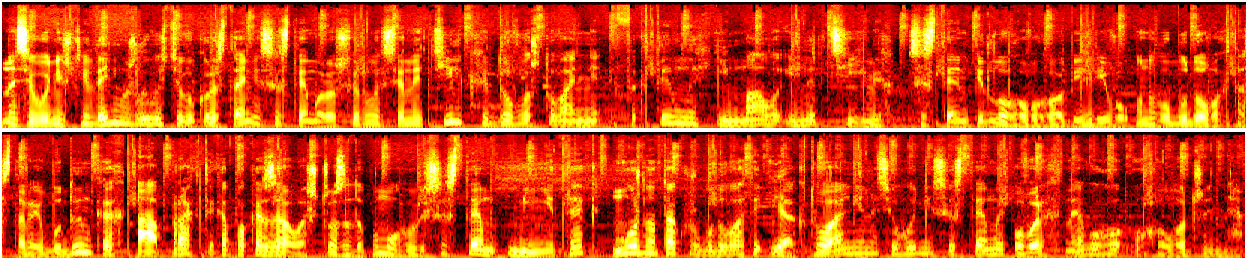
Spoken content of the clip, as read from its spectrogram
На сьогоднішній день можливості використання системи розширилися не тільки до влаштування ефективних і малоінерційних систем підлогового обігріву у новобудовах та старих будинках, а практика показала, що за допомогою систем Мінітек можна також будувати і актуальні на сьогодні системи поверхневого охолодження.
